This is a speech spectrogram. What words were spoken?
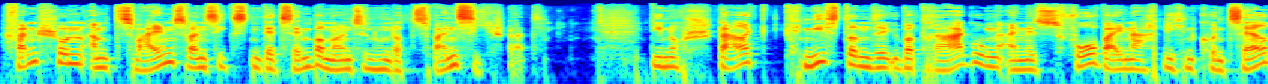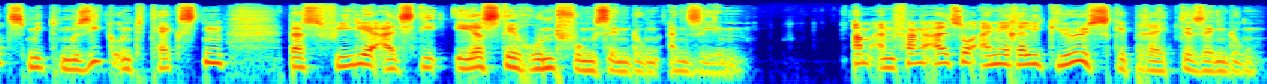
fand schon am 22. Dezember 1920 statt. Die noch stark knisternde Übertragung eines vorweihnachtlichen Konzerts mit Musik und Texten, das viele als die erste Rundfunksendung ansehen. Am Anfang also eine religiös geprägte Sendung.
